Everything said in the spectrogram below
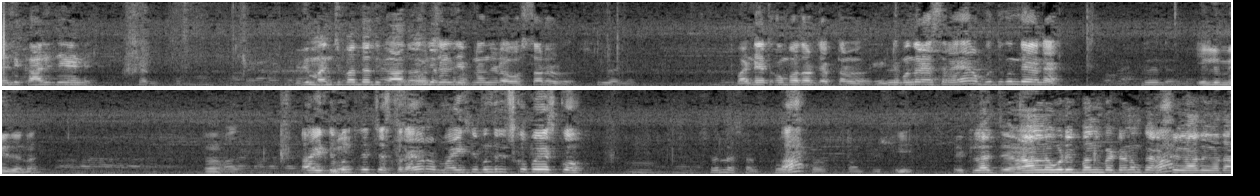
జల్దీ ఖాళీ చేయండి. ఇది మంచి పద్ధతి కాదు అని చెప్తున్నా. చెప్పినా చూడు, వస్తారు. బండి ఎత్తుకొని పోతాడు చెప్తాను. ఇంటి ముందర వేస్తారా? బుద్ధి లేదు. ఇల్లు మీదేనా? ఇంటి ముందు తెచ్చేస్తారా? ఎవరు? మా ఇంటి ముందు తీసుకోపోయేసుకో ఇట్లా జనాలను కూడా ఇబ్బంది పెట్టడం కరెక్ట్ కాదు కదా.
